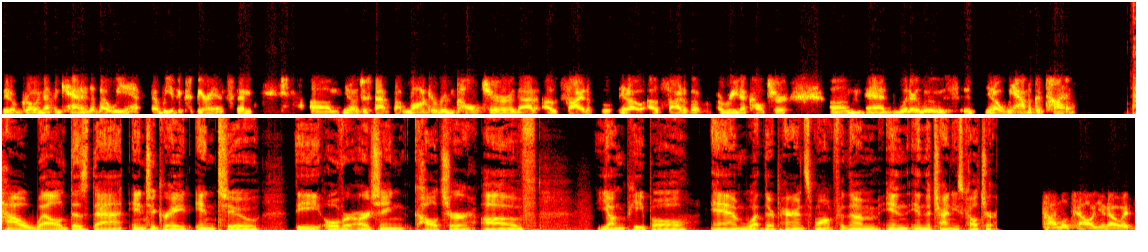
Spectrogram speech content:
know growing up in Canada that we that we have experienced and um, you know, just that, that locker room culture, that outside of, you know, outside of the arena culture. Um, and win or lose, it, you know, we have a good time. How well does that integrate into the overarching culture of young people and what their parents want for them in, in the Chinese culture? Time will tell. You know, it's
